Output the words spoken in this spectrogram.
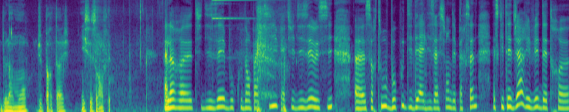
de l'amour, du partage. Et c'est ça en fait. Alors, euh, tu disais beaucoup d'empathie, puis tu disais aussi, euh, surtout, beaucoup d'idéalisation des personnes. Est-ce qu'il t'est déjà arrivé d'être euh,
